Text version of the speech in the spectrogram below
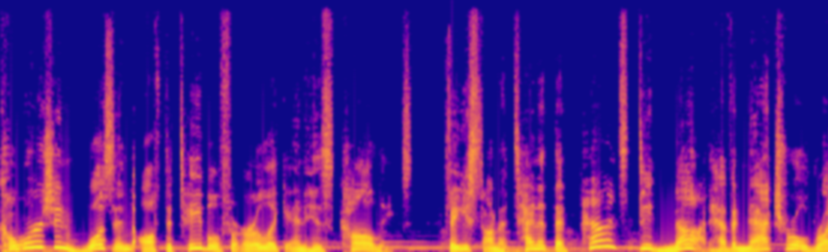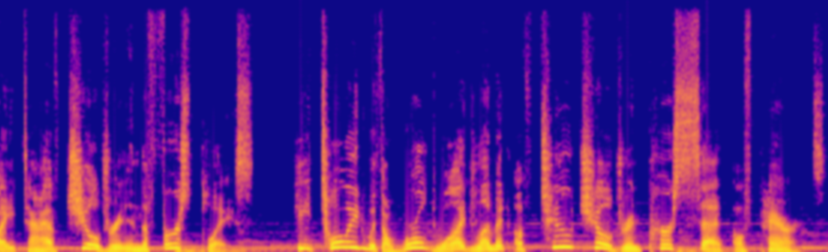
Coercion wasn't off the table for Ehrlich and his colleagues, based on a tenet that parents did not have a natural right to have children in the first place. He toyed with a worldwide limit of two children per set of parents.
